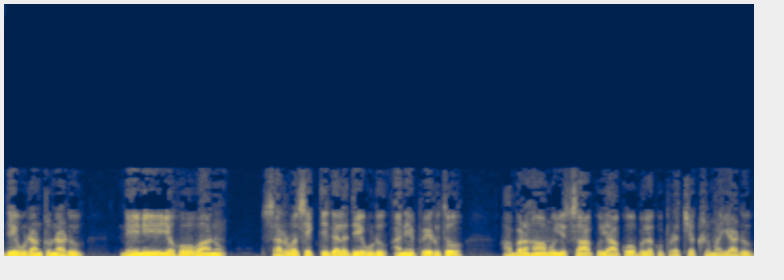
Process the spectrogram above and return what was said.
దేవుడు అంటున్నాడు నేనే యహోవాను. సర్వశక్తిగల దేవుడు అనే పేరుతో అబ్రహాము ఇస్సాకు యాకోబులకు ప్రత్యక్షమయ్యాడు.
